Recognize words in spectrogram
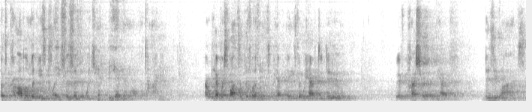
But the problem with these places is that we can't be in them all the time. Or we have responsibilities. We have things that we have to do. We have pressure. We have busy lives.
